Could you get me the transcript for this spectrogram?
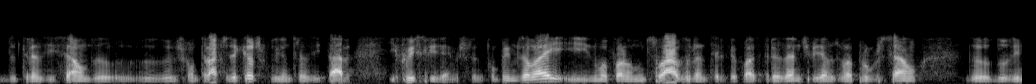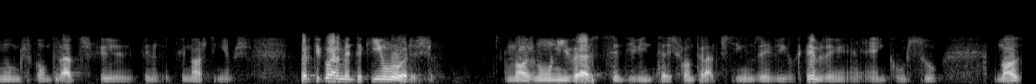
de transição de, de, dos contratos, daqueles que podiam transitar, e foi isso que fizemos. Portanto, cumprimos a lei e, de uma forma muito suave, durante cerca de quase três anos, fizemos uma progressão do, dos inúmeros contratos que, que, nós tínhamos. Particularmente aqui em Louras, nós, num universo de 126 contratos que tínhamos em vigor, que temos em, em curso, nós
